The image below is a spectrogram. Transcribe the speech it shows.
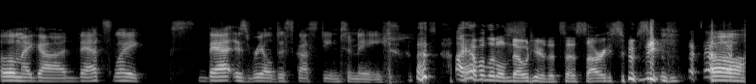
Oh my god, that's like that is real disgusting to me. That's, I have a little note here that says, "Sorry, Suzie." Oh,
